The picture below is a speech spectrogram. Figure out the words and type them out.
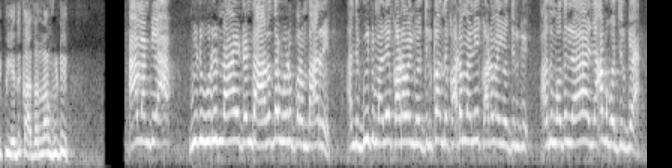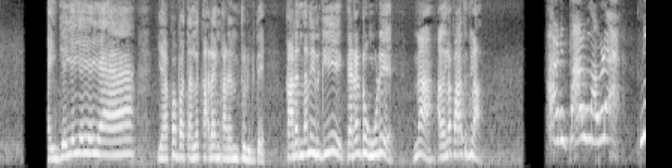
இப்ப எதுக்கு அதெல்லாம் விடு. ஆமாண்டியா வீடு வீடு நான் ரெண்டு அரை வீடு போறேன் பாரு. அந்த வீட்டு மேலேயே கடை வாங்கி வச்சிருக்கு அந்த கடை மேலேயே கடை வாங்கி வச்சிருக்கு. அது முதல்ல ஞாபகம் வச்சிருக்கேன். ஐயய்யய்யா எப்ப பார்த்தாலும் கடன் கடன் சொல்லிக்கிட்டு. கடன் தானே இருக்கு. கிடக்கட்டும் கூடு. என்ன அதெல்லாம் பாத்துக்கலாம் அடி பாவம் அவள நீ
